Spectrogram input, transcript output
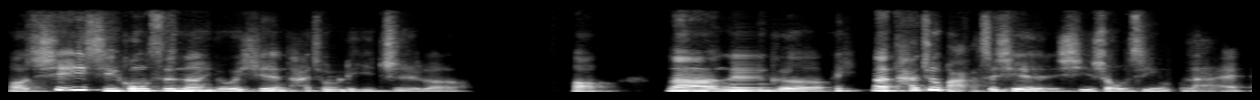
哦，这些一级公司呢，有一些人他就离职了，哦，那那个哎，那他就把这些人吸收进来。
